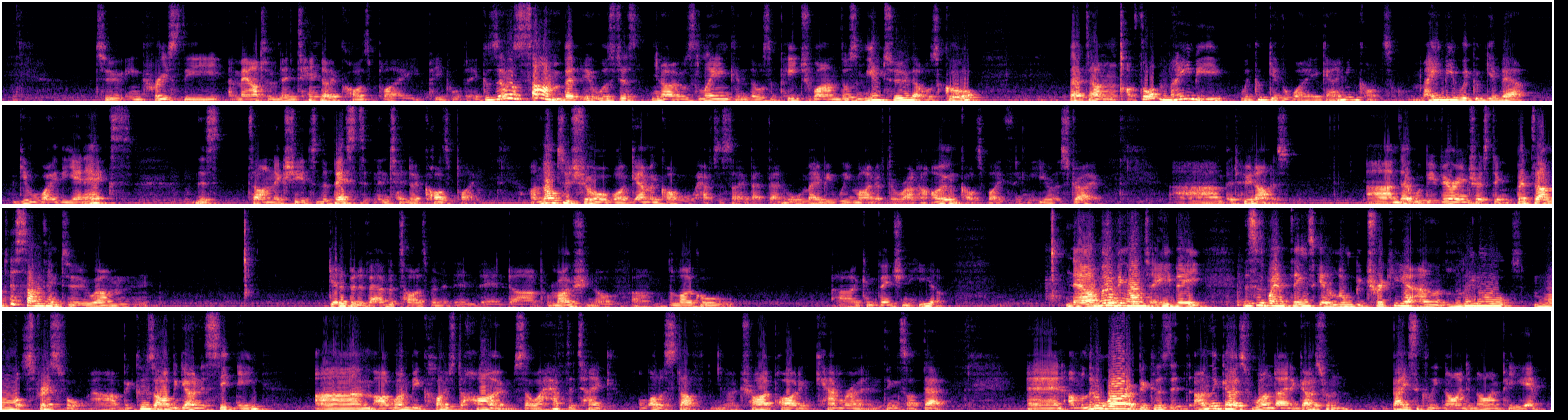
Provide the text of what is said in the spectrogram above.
to increase the amount of Nintendo cosplay people there because there was some, but it was just you know it was Link and there was a Peach one, there was a Mewtwo that was cool. But um, I thought maybe we could give away a gaming console. Maybe we could give out give away the NX this time next year to the best Nintendo cosplay. I'm not too sure what GAMMA.CON will have to say about that, or maybe we might have to run our own cosplay thing here in Australia. Um, but who knows? Um, that would be very interesting. But um, just something to um, get a bit of advertisement and, and uh, promotion of um, the local uh, convention here. Now, moving on to EB, this is when things get a little bit trickier and a little more stressful. Uh, because I'll be going to Sydney, um, I won't be close to home, so I have to take a lot of stuff, you know, tripod and camera and things like that and I'm a little worried because it only goes for one day and it goes from basically 9 to 9 p.m.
